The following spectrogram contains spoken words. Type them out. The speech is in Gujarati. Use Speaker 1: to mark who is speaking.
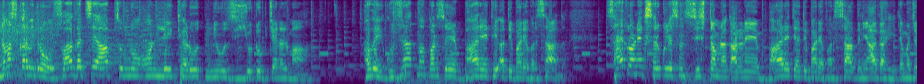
Speaker 1: નમસ્કાર મિત્રો, સ્વાગત છે આપ સૌનું ઓનલી ખેડૂત ન્યૂઝ યુટ્યુબ ચેનલમાં. હવે ગુજરાતમાં પડશે ભારેથી અતિભારે વરસાદ. સાયક્લોનિક સર્ક્યુલેશન સિસ્ટમના કારણે ભારેથી અતિભારે વરસાદની આગાહી તેમજ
